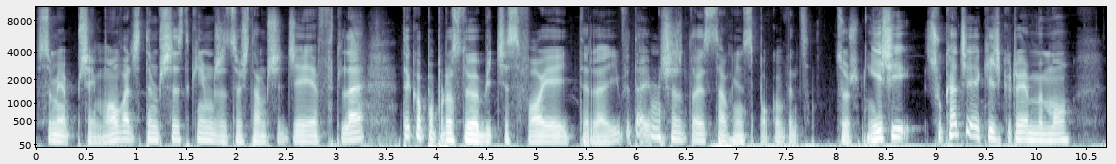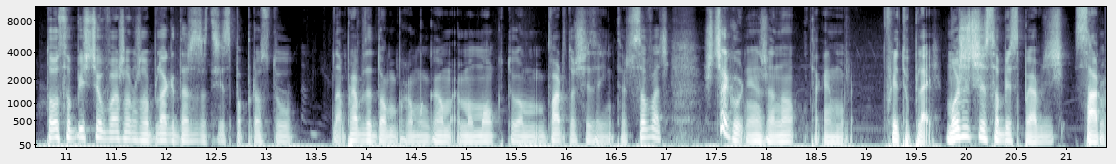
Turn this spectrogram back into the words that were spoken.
w sumie przejmować tym wszystkim, że coś tam się dzieje w tle, tylko po prostu robicie swoje i tyle. I wydaje mi się, że to jest całkiem spoko, więc cóż, jeśli szukacie jakiejś gry MMO, to osobiście uważam, że Black Desert jest po prostu naprawdę dobrą grą MMO, którą warto się zainteresować, szczególnie, że no, tak jak mówię, free to play. Możecie sobie sprawdzić sami.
